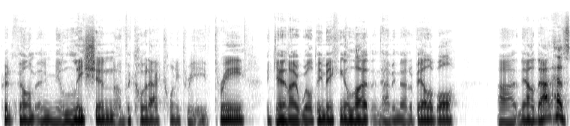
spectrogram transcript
print film emulation of the Kodak 2383. Again, I will be making a LUT and having that available. Uh, now that has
